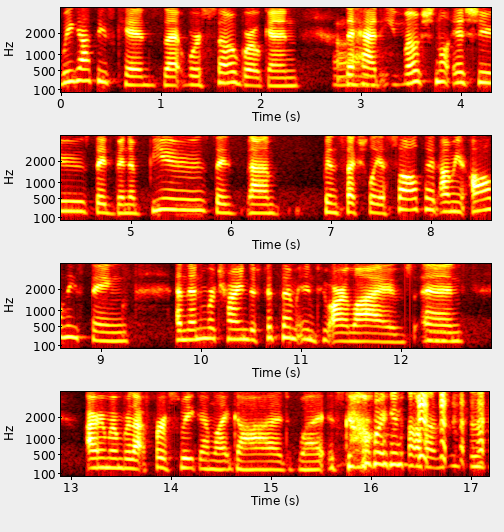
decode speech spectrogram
We got these kids that were so broken they had oh. emotional issues. They'd been abused. They'd um, been sexually assaulted. I mean, all these things. And then we're trying to fit them into our lives. Mm. And I remember that first week, I'm like, God, what is going on? this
